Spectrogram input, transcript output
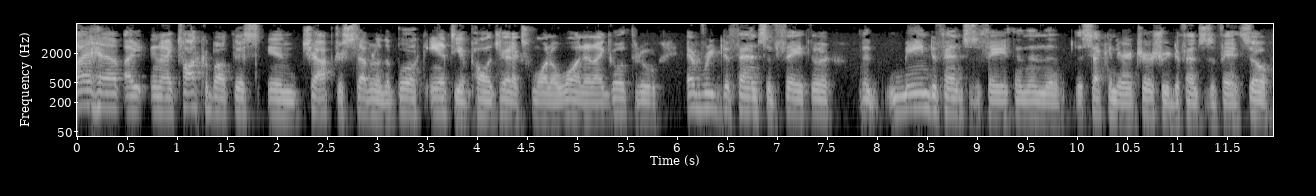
I have, I and I talk about this in chapter seven of the book, Anti Apologetics 101, and I go through every defense of faith, or the main defenses of faith and then the, the secondary and tertiary defenses of faith. So,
